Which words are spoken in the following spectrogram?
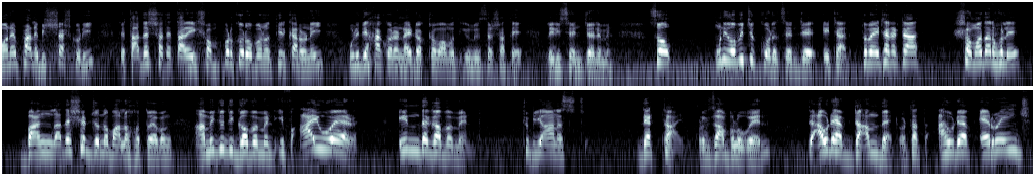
মনে প্রাণে বিশ্বাস করি যে তাদের সাথে তার এই সম্পর্কের অবনতির কারণেই উনি দেখা করেন নাই ডক্টর মোহাম্মদ ইউনুসের সাথে লেডিস অ্যান্ড জেন্টলম্যান সো উনি অভিযোগ করেছেন যে এটার, তবে এটার একটা সমাধান হলে বাংলাদেশের জন্য ভালো হতো এবং আমি যদি government if I were in the government to be honest that time for example when Have done that, or that I would have arranged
